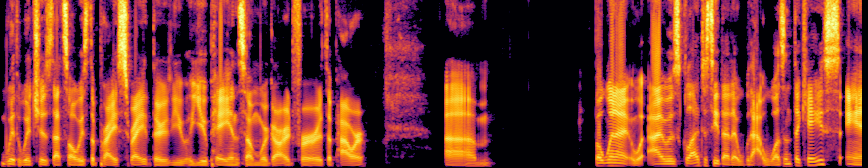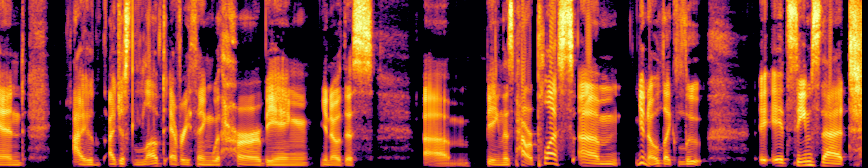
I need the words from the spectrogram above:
with witches, that's always the price, right? There, you you pay in some regard for the power. Um, but when I I was glad to see that it, that wasn't the case, and I I just loved everything with her being you know this um, being this power. Plus, um, you know, like Lu, it, it seems that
